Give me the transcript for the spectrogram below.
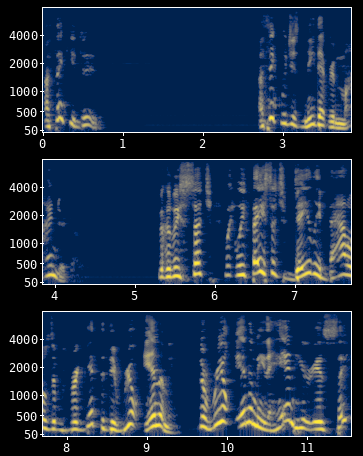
I think you do. I think we just need that reminder, though. Because we such we, we face such daily battles that we forget that the real enemy, the real enemy in hand here is Satan.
